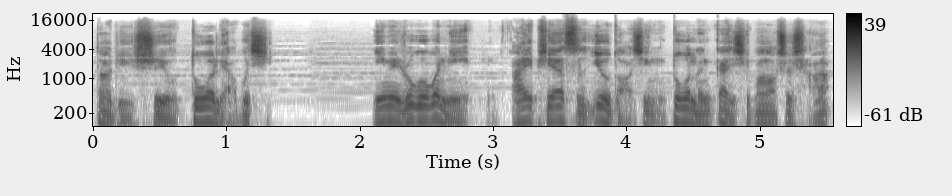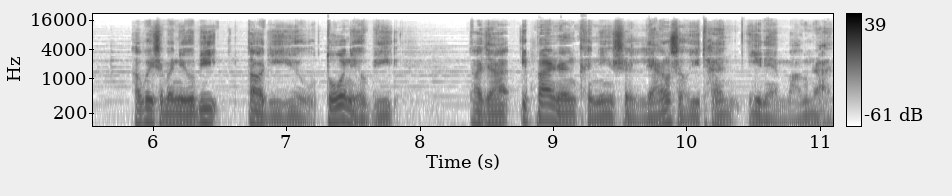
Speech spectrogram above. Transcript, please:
到底是有多了不起？因为如果问你 iPS 诱导性多能干细胞是啥，它为什么牛逼，到底有多牛逼，大家一般人肯定是两手一摊，一脸茫然。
